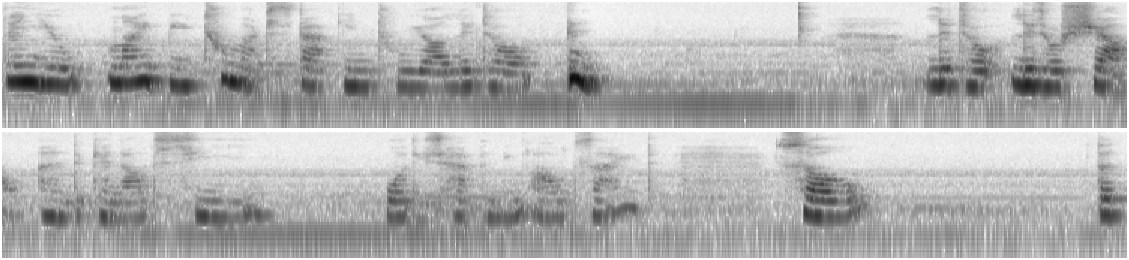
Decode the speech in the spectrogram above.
then you might be too much stuck into your little little little shell and cannot see what is happening outside. So, the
